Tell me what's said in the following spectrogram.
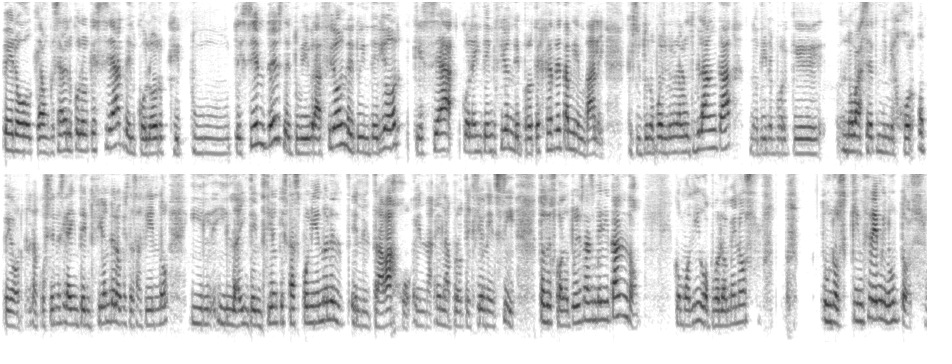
pero que aunque sea del color que sea, del color que tú te sientes, de tu vibración, de tu interior, que sea con la intención de protegerte también vale. Que si tú no puedes ver una luz blanca, no tiene por qué, no va a ser ni mejor o peor. La cuestión es la intención de lo que estás haciendo y, la intención que estás poniendo en el, en el trabajo, en en la protección en sí. Entonces, cuando tú estás meditando, como digo, por lo menos unos 15 minutos,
